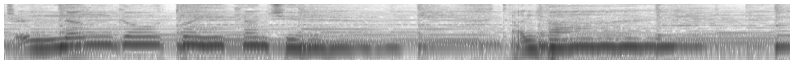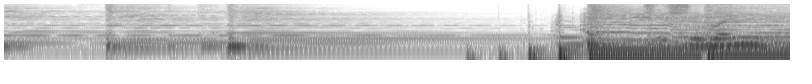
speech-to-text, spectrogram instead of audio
只能够对感觉坦白。只是为了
